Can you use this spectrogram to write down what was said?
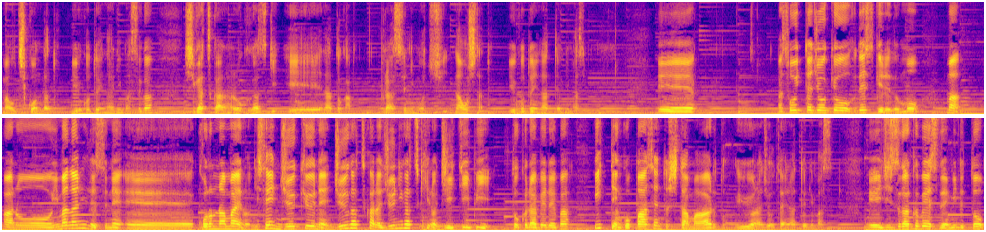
まあ、落ち込んだということになりますが、4月から6月期、えー、なんとかプラスに持ち直したということになっております。えーまあ、そういった状況ですけれども、まあ、あのー、未だにですね、えー、コロナ前の2019年10月から12月期の GTP と比べれば1.5%下回るというような状態になっております。えー、実額ベースで見ると、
